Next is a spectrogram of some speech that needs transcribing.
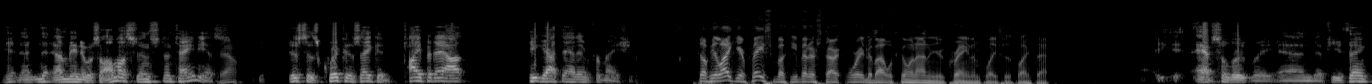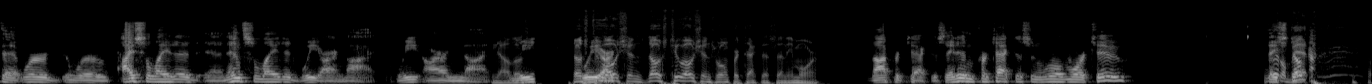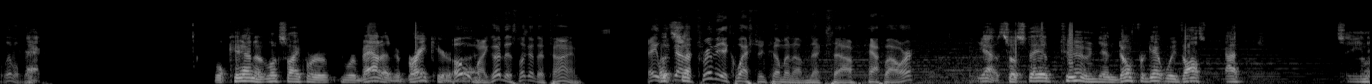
I mean, it was almost instantaneous. Yeah. Just as quick as they could type it out, he got that information. So if you like your Facebook, you better start worrying about what's going on in Ukraine and places like that. Absolutely. And if you think that we're we're isolated and insulated, we are not. We are not. No, those, we, those we two are, oceans those two oceans won't protect us anymore. Not protect us. They didn't protect us in World War II. They little still bit. a little bit. Well, Ken, it looks like we're we're about at a break here. Oh bud. my goodness, look at the time. Hey, Let's we've got uh, a trivia question coming up next half, half hour yeah, so stay tuned. And don't forget, we've also got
